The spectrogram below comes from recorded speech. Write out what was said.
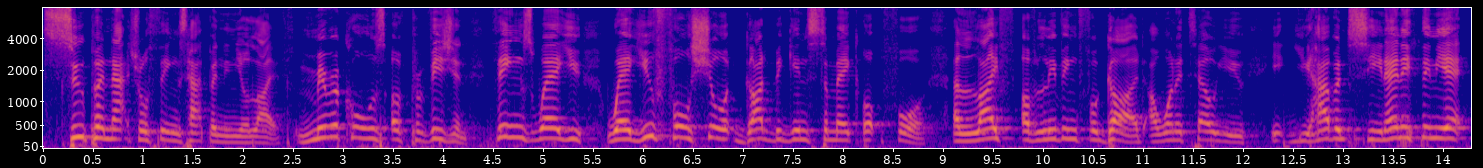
supernatural things happen in your life. Miracles of provision. Things where you where you fall short god begins to make up for. A life of living for god. I want to tell you you haven't seen anything yet.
